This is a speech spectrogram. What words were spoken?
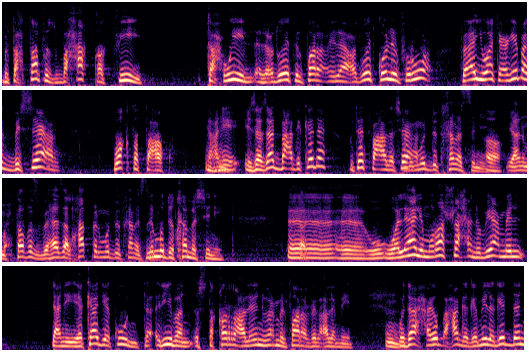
بتحتفظ بحقك في تحويل عضوية الفرع إلى عضوية كل الفروع في أي وقت يعجبك بالسعر وقت التعاقد. يعني إذا زاد بعد كده بتدفع على سعر. لمدة خمس سنين. آه. يعني محتفظ بهذا الحق لمدة خمس سنين. لمدة خمس سنين. آه، آه، والاهلي مرشح إنه بيعمل يعني يكاد يكون تقريبا استقر على إنه يعمل فرع في العالمين. وده هيبقى حاجة جميلة جدا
